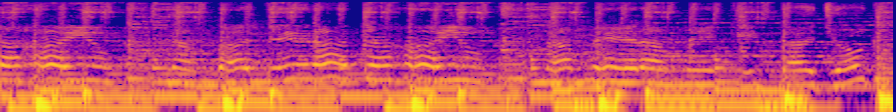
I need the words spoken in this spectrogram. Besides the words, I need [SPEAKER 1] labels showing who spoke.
[SPEAKER 1] rahayu nambah dera rahayu rame-rame kita joget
